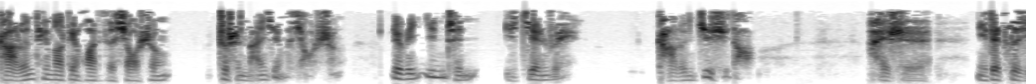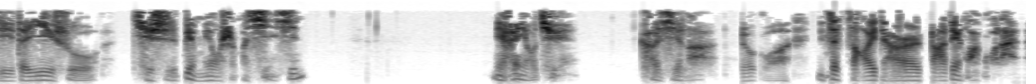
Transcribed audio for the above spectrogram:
卡伦听到电话里的笑声，这是男性的笑声，略微阴沉与尖锐。卡伦继续道：“还是你对自己的艺术其实并没有什么信心。你很有趣，可惜了。如果你再早一点打电话过来，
